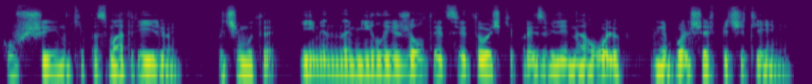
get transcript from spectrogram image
кувшинки. Посмотри, Лень, почему-то именно милые желтые цветочки произвели на Олю наибольшее впечатление.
